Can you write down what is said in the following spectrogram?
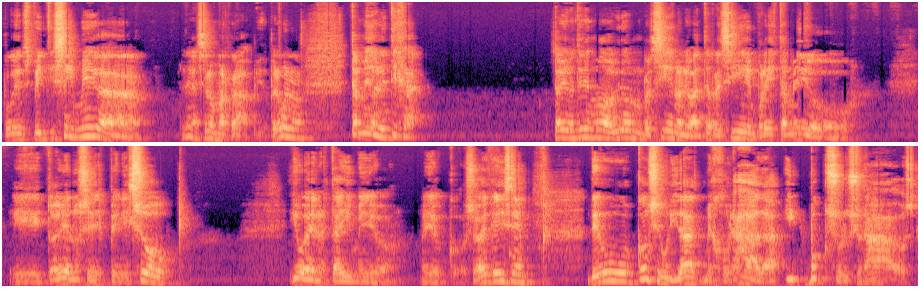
Porque es 26 megas. Tiene que hacerlo más rápido. Pero bueno, está medio lenteja Todavía no tiene modo avión recién, lo levanté recién, por ahí está medio. Eh, todavía no se desperezó. Y bueno, está ahí medio, medio cosa. A ver qué dicen. De, con seguridad mejorada y bugs solucionados.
